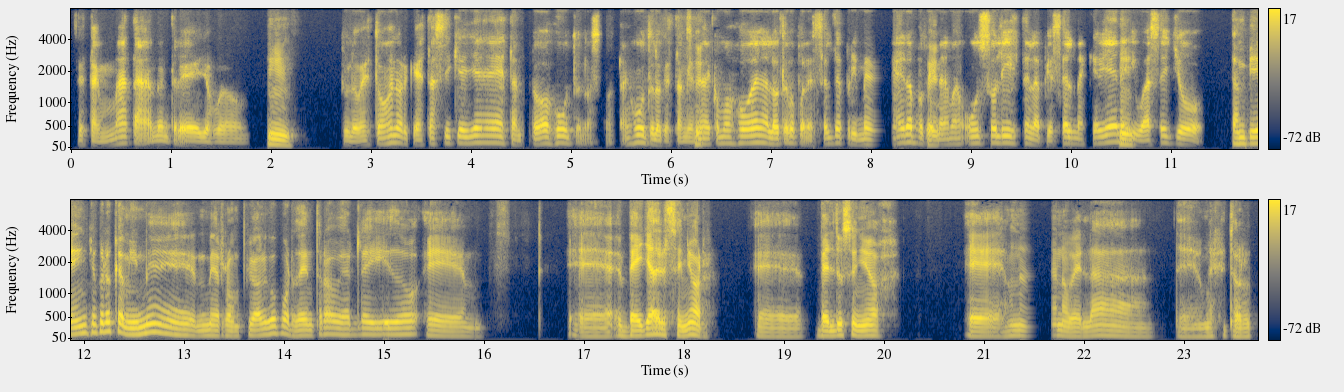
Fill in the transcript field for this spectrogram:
se están matando entre ellos, weón. mm. Tú lo ves todos en la orquesta, así que ya están todos juntos, no, no están juntos, lo que están viendo Sí, es cómo joden al otro para ponerse el de primero, porque hay sí. nada más un solista en la pieza del mes que viene, Mm. y voy a ser yo. También yo creo que a mí me, me rompió algo por dentro haber leído eh, eh, Bella del Señor, eh, Belle du Seigneur. Eh, es una, una novela de un escritor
